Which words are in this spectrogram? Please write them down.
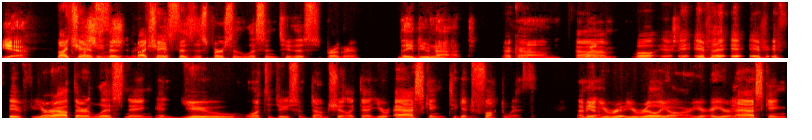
yeah, By chance, does, by chance, does this person listen to this program? they do not. Okay. Um, Um, well, i- i- if if if if you're out there listening and you want to do some dumb shit like that, you're asking to get fucked with. I mean, Yeah. you re- you really are. You're you're Yeah. asking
